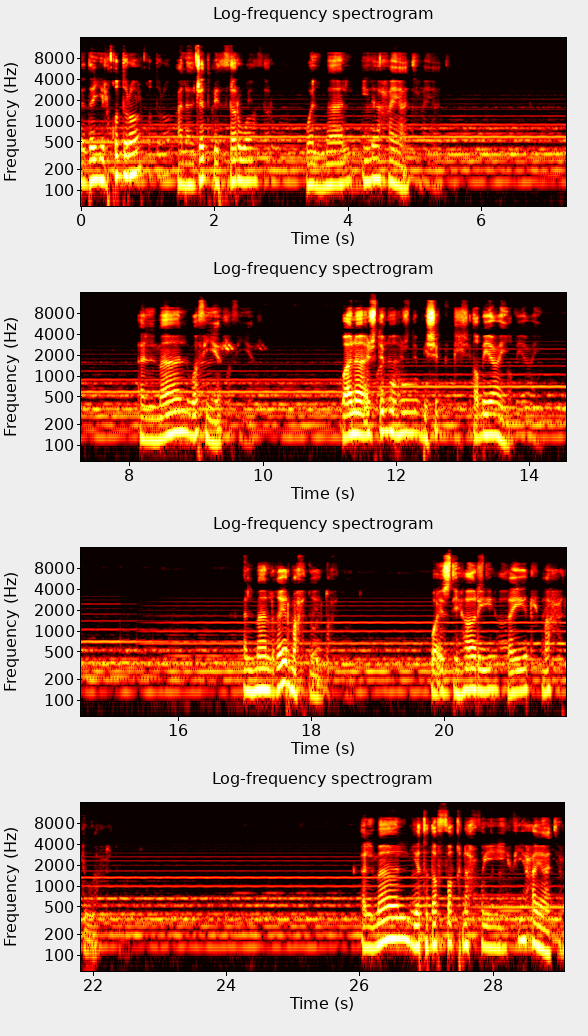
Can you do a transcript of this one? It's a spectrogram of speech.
لدي القدرة على جذب الثروة والمال إلى حياتي. المال وفير وأنا أجذبه بشكل طبيعي. المال غير محدود. وازدهاري غير محدود. المال يتدفق نحوي في حياتي.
